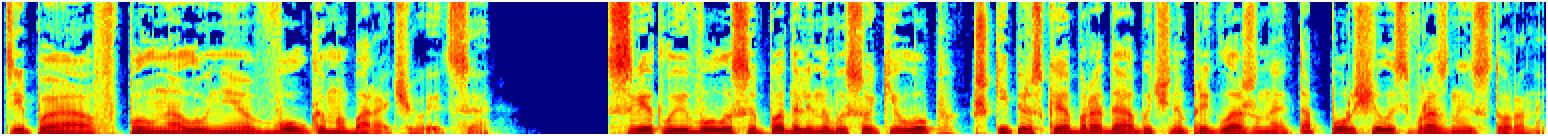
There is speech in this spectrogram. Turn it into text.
«Типа в полнолуние волком оборачивается?» Светлые волосы падали на высокий лоб, шкиперская борода, обычно приглаженная, топорщилась в разные стороны.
